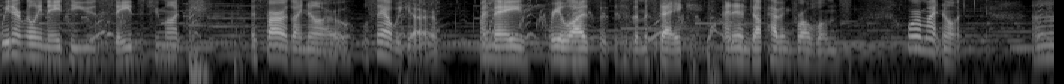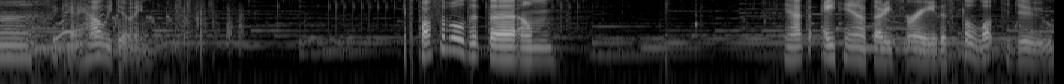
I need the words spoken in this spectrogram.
we don't really need to use seeds too much, as far as I know. We'll see how we go. I may realise that this is a mistake and end up having problems. Or I might not. Uh, okay, how are we doing? It's possible that the, um... Yeah, that's 18 out of 33. There's still a lot to do.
